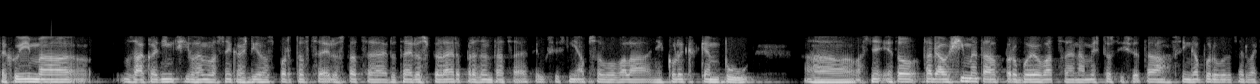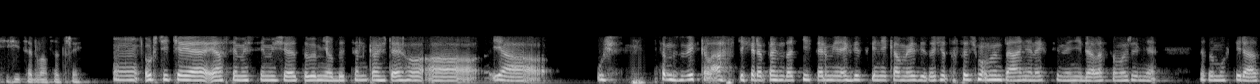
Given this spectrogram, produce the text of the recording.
Takovým uh, základním cílem vlastně každého sportovce je dostat se do té dospělé reprezentace. Ty už si s ní absolvovala několik kempů. Uh, vlastně je to ta další meta probojovat se na mistrovství světa v Singapuru v roce 2023. Mm, určitě je. Já si myslím, že to by měl být ten každého a já už jsem zvyklá v těch reprezentačních termínech vždycky někam jezdit, takže to teď momentálně nechci měnit, ale samozřejmě já tomu chci dát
